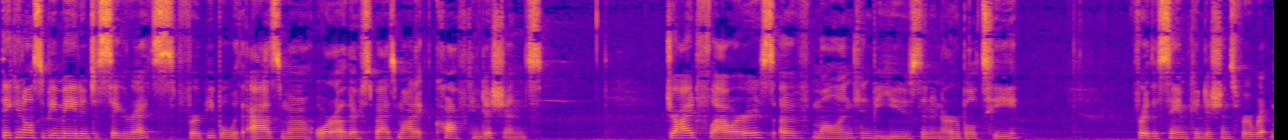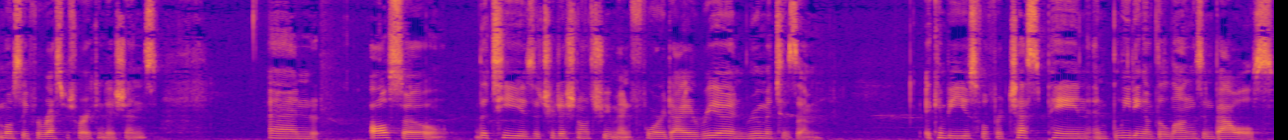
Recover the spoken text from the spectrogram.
They can also be made into cigarettes for people with asthma or other spasmodic cough conditions. Dried flowers of mullein can be used in an herbal tea for the same conditions for re- mostly for respiratory conditions. And also the tea is a traditional treatment for diarrhea and rheumatism. It can be useful for chest pain and bleeding of the lungs and bowels.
